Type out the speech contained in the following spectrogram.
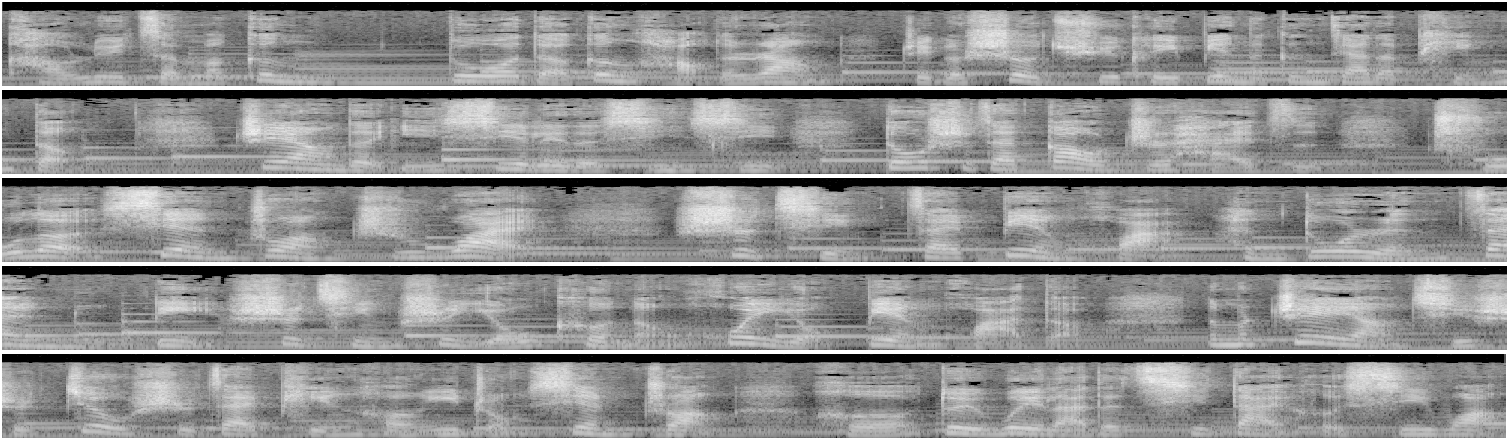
考虑怎么更多的、更好的让这个社区可以变得更加的平等，这样的一系列的信息，都是在告知孩子，除了现状之外。事情在变化，很多人在努力，事情是有可能会有变化的。那么这样其实就是在平衡一种现状和对未来的期待和希望。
